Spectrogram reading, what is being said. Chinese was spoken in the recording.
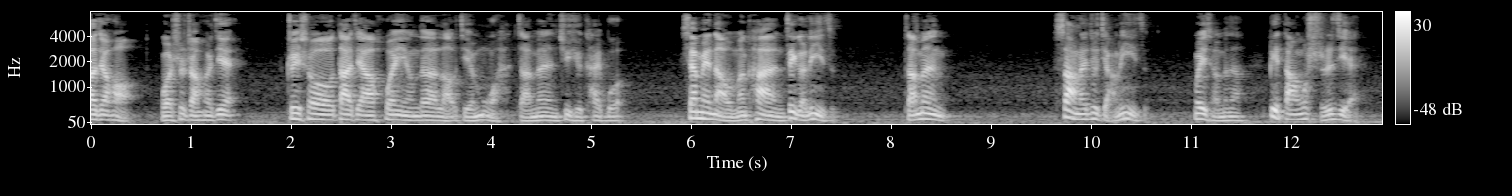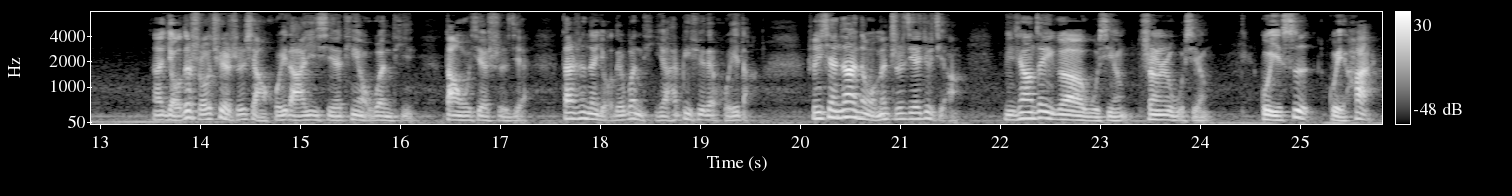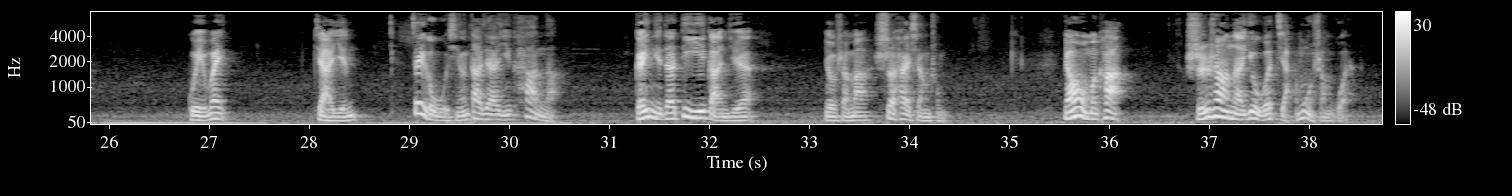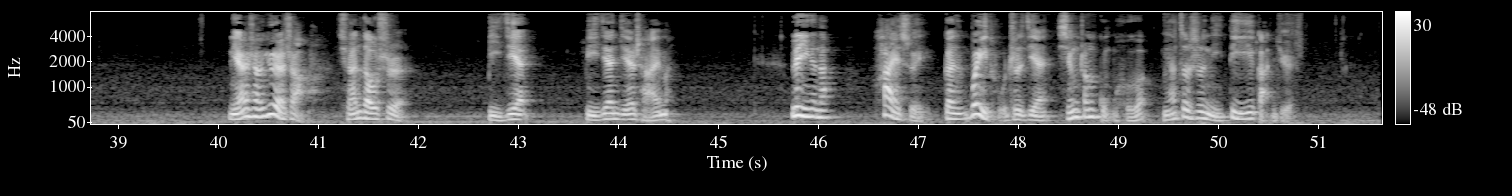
大家好，我是张和建，最受大家欢迎的老节目啊，咱们继续开播。下面呢，我们看这个例子，咱们上来就讲例子，为什么呢？别耽误时间啊。有的时候确实想回答一些听友问题，耽误一些时间，但是呢，有的问题呀还必须得回答。所以现在呢，我们直接就讲，你像这个五行，生日五行，癸巳、癸亥、癸未、甲寅。这个五行，大家一看呢，给你的第一感觉有什么？四害相冲。然后我们看时上呢，又有个甲木伤官，年上月上全都是比肩，比肩劫财嘛。另一个呢，亥水跟未土之间形成拱合，你看这是你第一感觉。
